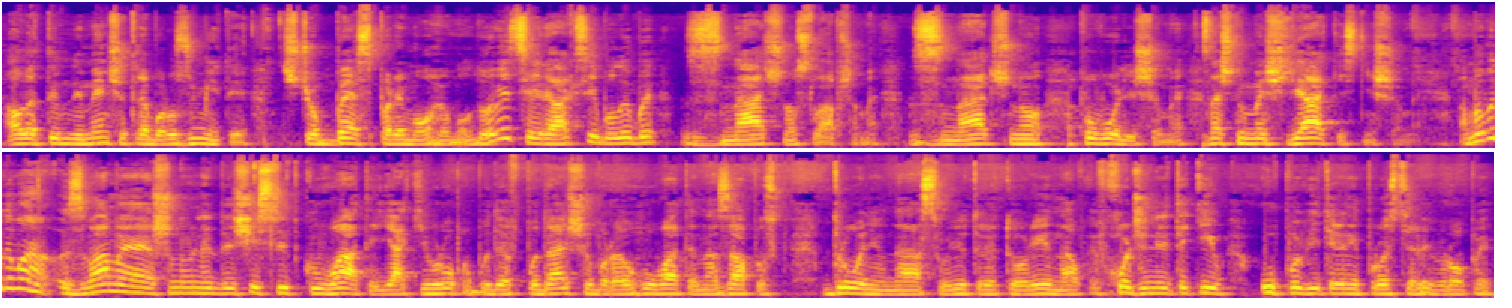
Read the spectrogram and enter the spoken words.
Але тим не менше треба розуміти, що без перемоги в Молдові ці реакції були би значно слабшими, значно поволішими, значно менш якіснішими. А ми будемо з вами, шановні глядачі, слідкувати, як Європа буде в подальшому реагувати на запуск дронів на свою територію, на входження літаків у повітряний простір Європи.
